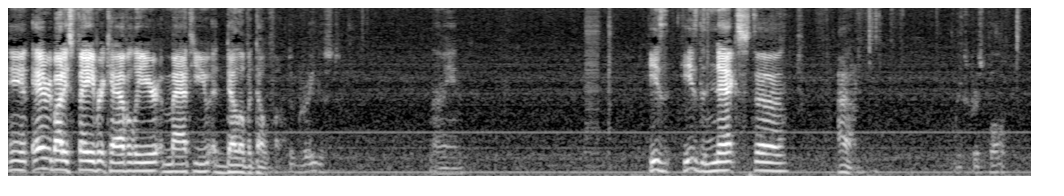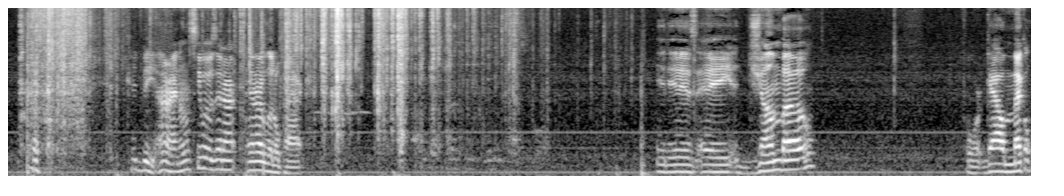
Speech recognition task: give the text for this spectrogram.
And everybody's favorite Cavalier, Matthew Dellavedova. The greatest. I mean, he's he's the next. Uh, I don't know. Next Chris Paul. Could be. All right. Now let's see what was in our in our little pack. It is a jumbo for Gal Mekel,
